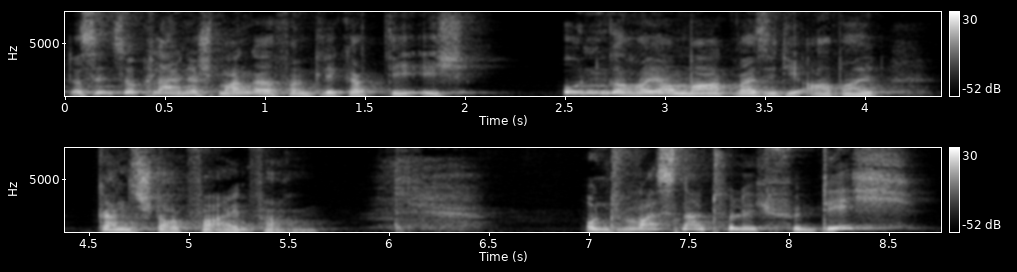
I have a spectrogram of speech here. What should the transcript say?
das sind so kleine Schmankerl von ClickUp, die ich ungeheuer mag, weil sie die Arbeit ganz stark vereinfachen. Und was natürlich für dich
